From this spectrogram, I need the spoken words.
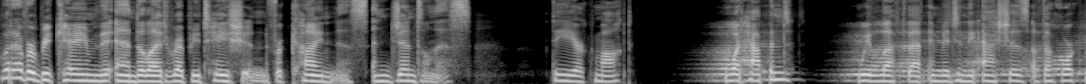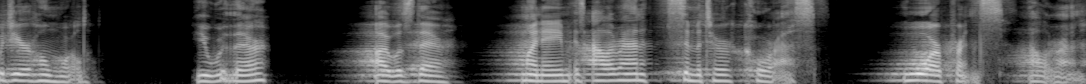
Whatever became the Andalite reputation for kindness and gentleness? The Yeerk mocked. What happened? We left that image in the ashes of the Hork-Bajir homeworld. You were there? I was there. My name is Alloran Semitur Corrass. War Prince Alloran.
